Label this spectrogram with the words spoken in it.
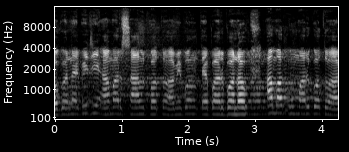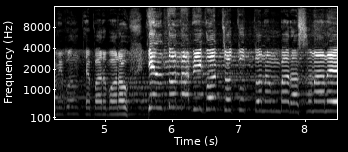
ওগো নবীজি, আমার সাল কত আমি বলতে পারব না। আমার উমার কত আমি বলতে পারব না। কিন্তু নবী গো, চতুর্থ নাম্বার আসমানে,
